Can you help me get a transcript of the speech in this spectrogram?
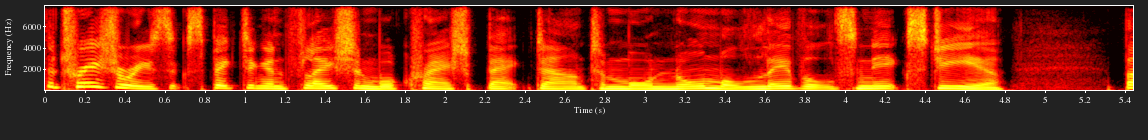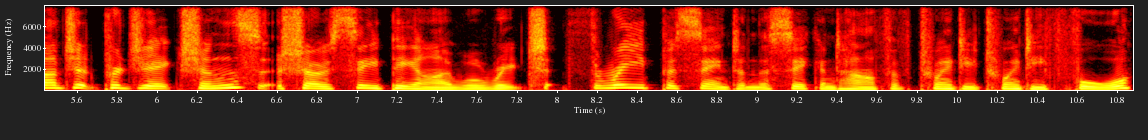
The Treasury is expecting inflation will crash back down to more normal levels next year. Budget projections show CPI will reach 3% in the second half of 2024.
